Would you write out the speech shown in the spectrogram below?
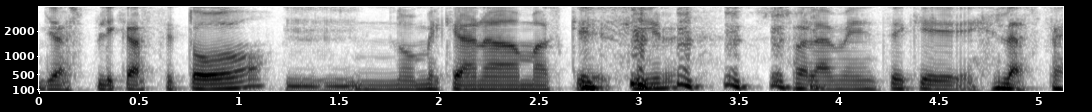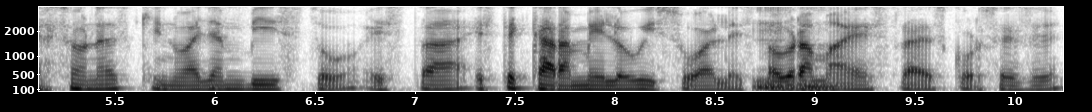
ya explicaste todo, no me queda nada más que decir, solamente que las personas que no hayan visto esta, este caramelo visual, esta obra maestra de Scorsese,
